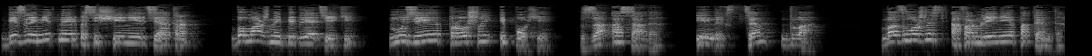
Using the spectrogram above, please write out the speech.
Безлимитное посещение театра, бумажной библиотеки, музея прошлой эпохи, за осада, индекс цен 2, возможность оформления патента,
